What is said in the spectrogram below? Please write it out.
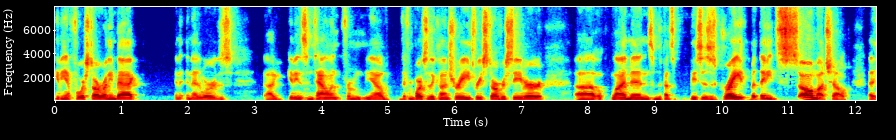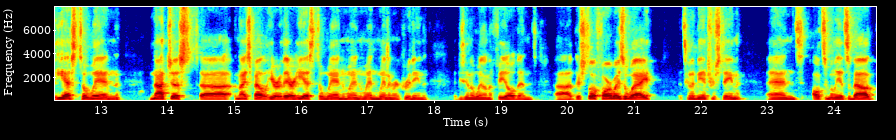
getting a four star running back in, in Edwards, uh, getting some talent from you know different parts of the country, three star receiver uh, linemen, some defensive pieces is great, but they need so much help that he has to win not just uh, a nice battle here or there. He has to win, win, win, win in recruiting if he's going to win on the field. And uh, they're still far ways away. It's going to be interesting. And ultimately, it's about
